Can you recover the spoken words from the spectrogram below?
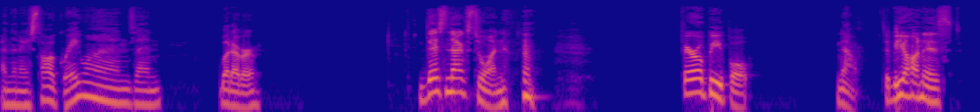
and then I saw gray ones and whatever. This next one, feral people. Now, to be honest,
